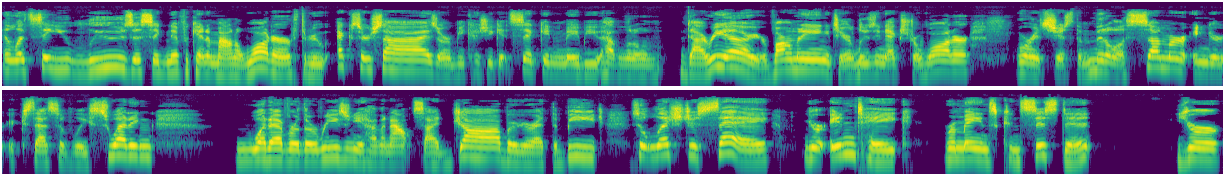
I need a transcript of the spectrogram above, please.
and let's say you lose a significant amount of water through exercise or because you get sick and maybe you have a little diarrhea or you're vomiting and you're losing extra water, or it's just the middle of summer and you're excessively sweating, whatever the reason, you have an outside job or you're at the beach. So let's just say your intake remains consistent. Your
